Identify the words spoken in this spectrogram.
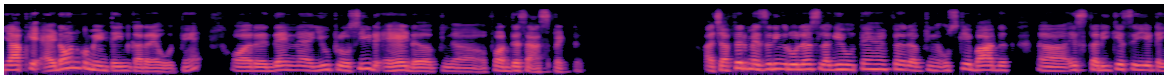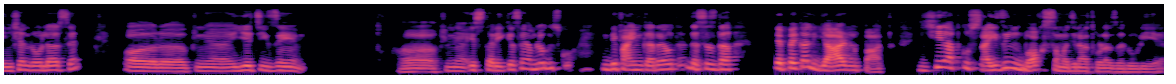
ये आपके ऐड ऑन को मेंटेन कर रहे होते हैं और then you proceed add for this aspect. अच्छा फिर मेज़रिंग रोलर्स लगे होते हैं, फिर उसके बाद इस तरीके से ये टेंशन रोलर्स है और ये चीज़ें इस तरीके से हम लोग इसको डिफाइन कर रहे होते हैं। This is the typical yarn path. ये आपको साइज़िंग बॉक्स समझना थोड़ा ज़रूरी है।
